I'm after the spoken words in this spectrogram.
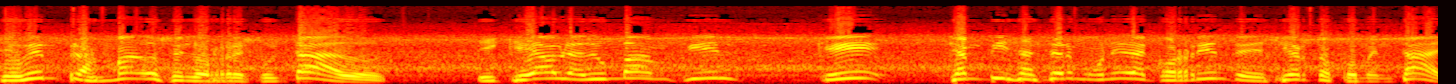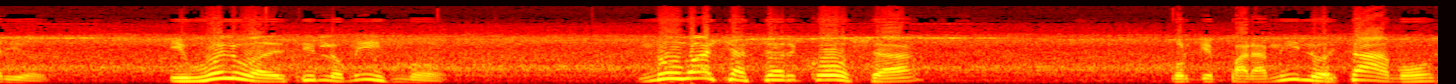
se ven plasmados en los resultados y que habla de un Banfield que ya empieza a ser moneda corriente de ciertos comentarios. Y vuelvo a decir lo mismo, no vaya a ser cosa, porque para mí lo estamos,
